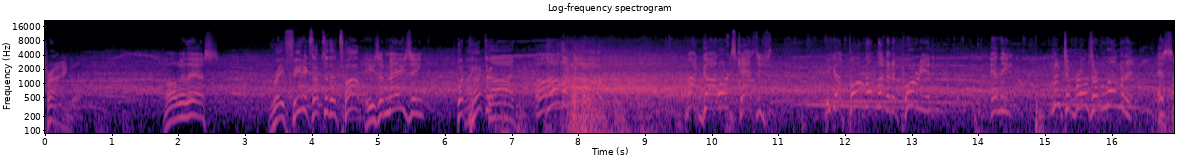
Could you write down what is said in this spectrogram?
Triangle. All of this. Rey Fenix up to the top, He's amazing. but My Penta. God. Oh, my God! My God, Orange Cassidy. He got folded up like an accordion. And the Lucha Bros are loving it. And so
